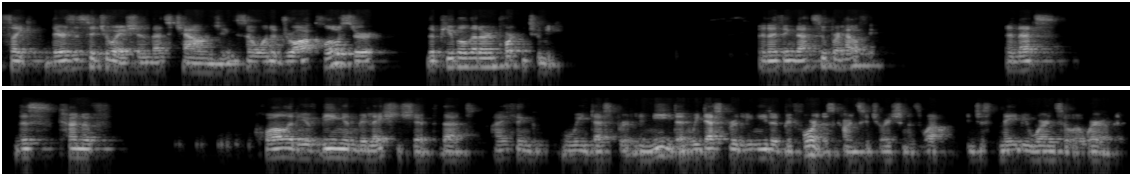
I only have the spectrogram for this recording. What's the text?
It's like there's a situation that's challenging. So i want to draw closer the people that are important to me. And i think that's super healthy. And that's this kind of quality of being in relationship that I think we desperately need, and we desperately needed before this current situation as well. We just maybe weren't so aware of it.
